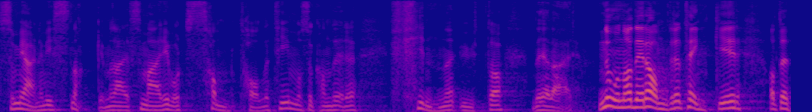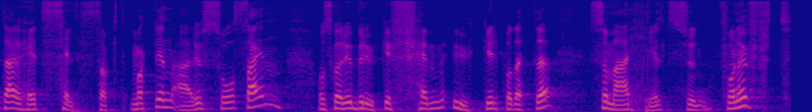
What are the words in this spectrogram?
som gjerne vil snakke med deg, som er i vårt samtaleteam, og så kan dere finne ut av det der. Noen av dere andre tenker at dette er jo helt selvsagt. Martin, er du så sein? Og skal du bruke fem uker på dette, som er helt sunn fornuft?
